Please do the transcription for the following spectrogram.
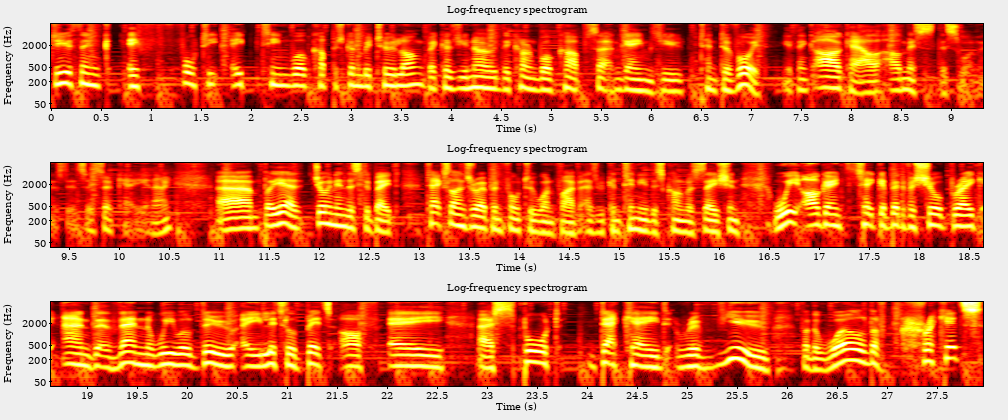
do you think a 48 team World Cup is going to be too long because you know the current World Cup, certain games you tend to avoid. You think, oh, okay, I'll, I'll miss this one. It's, it's, it's okay, you know. Um, but yeah, join in this debate. Text lines are open 4215 as we continue this conversation. We are going to take a bit of a short break and then we will do a little bit of a, a sport decade review for the world of cricket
